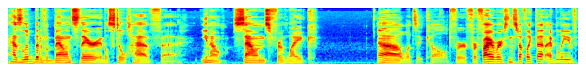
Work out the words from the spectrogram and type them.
has a little bit of a balance there. It'll still have, uh, you know, sounds for like, uh, what's it called? For, for fireworks and stuff like that, I believe.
